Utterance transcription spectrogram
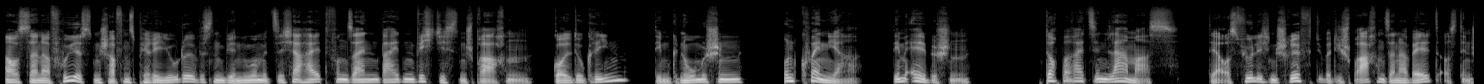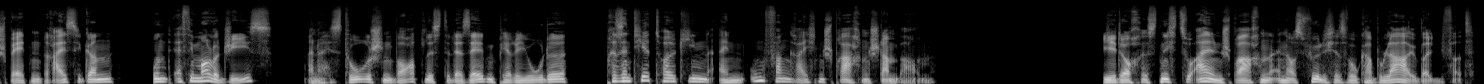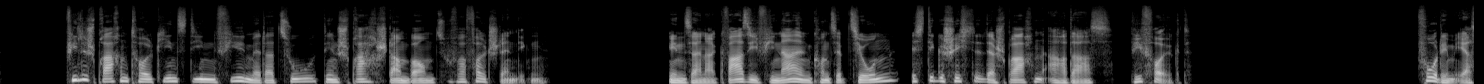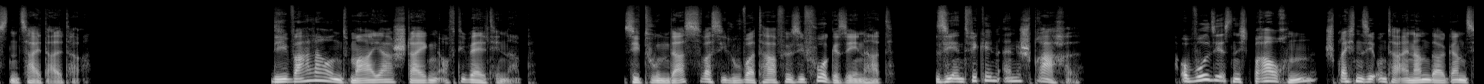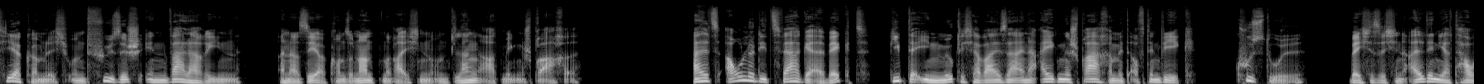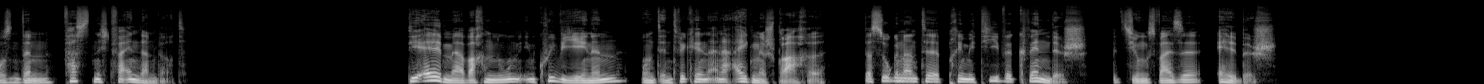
Aus seiner frühesten Schaffensperiode wissen wir nur mit Sicherheit von seinen beiden wichtigsten Sprachen, Goldogrin, dem Gnomischen, und Quenya, dem Elbischen. Doch bereits in Lamas, der ausführlichen Schrift über die Sprachen seiner Welt aus den späten 30ern, und Etymologies, einer historischen Wortliste derselben Periode, präsentiert Tolkien einen umfangreichen Sprachenstammbaum. Jedoch ist nicht zu allen Sprachen ein ausführliches Vokabular überliefert. Viele Sprachen Tolkiens dienen vielmehr dazu, den Sprachstammbaum zu vervollständigen. In seiner quasi finalen Konzeption ist die Geschichte der Sprachen Ardas wie folgt. Vor dem ersten Zeitalter. Die Wala und Maya steigen auf die Welt hinab. Sie tun das, was Iluvatar für sie vorgesehen hat. Sie entwickeln eine Sprache. Obwohl sie es nicht brauchen, sprechen sie untereinander ganz herkömmlich und physisch in Valarin, einer sehr konsonantenreichen und langatmigen Sprache. Als Aule die Zwerge erweckt, gibt er ihnen möglicherweise eine eigene Sprache mit auf den Weg, Kustul, welche sich in all den Jahrtausenden fast nicht verändern wird. Die Elben erwachen nun in Quivienen und entwickeln eine eigene Sprache, das sogenannte primitive Quendisch bzw. Elbisch.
